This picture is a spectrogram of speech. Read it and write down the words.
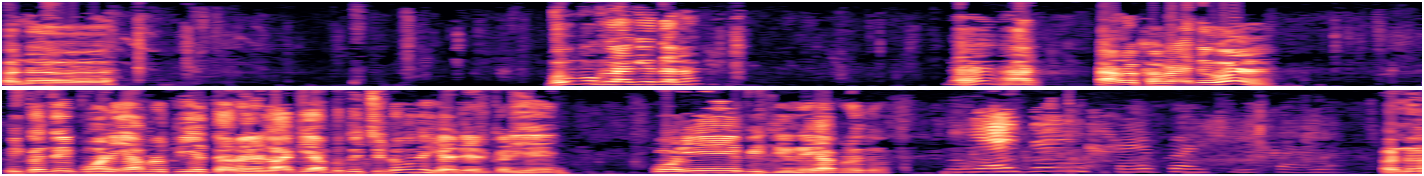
અને બહુ ભૂખ લાગી તને? હા હા આપણે ખવડાવી દઉં હોય ને ઈ કંઈ પાણી આપણે પીએ તરણ લાગી આપણે તો કેટલું બધું હેડ હેડ કરીએ. પાણી પીધું નહીં આપણે તો. અને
